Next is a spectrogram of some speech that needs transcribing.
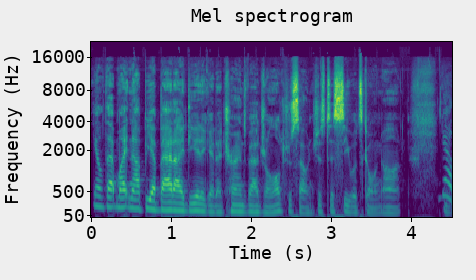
you know, that might not be a bad idea to get a transvaginal ultrasound just to see what's going on. Yeah.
